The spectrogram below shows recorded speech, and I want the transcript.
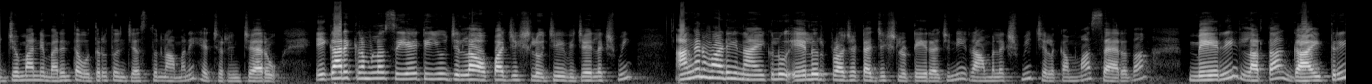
ఉద్యమాన్ని మరింత ఉధృతం చేస్తున్నామని హెచ్చరించారు. ఈ కార్యక్రమంలో సిఐటియు జిల్లా ఉపాధ్యక్షులు జి విజయలక్ష్మి అంగన్వాడీ నాయకులు ఏలూరు ప్రాజెక్ట్ అధ్యక్షులు T Rajani Ramalakshmi Chilakamma Sharada Mary Latha Gayatri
